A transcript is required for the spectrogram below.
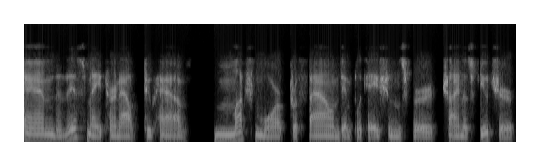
And this may turn out to have much more profound implications for China's future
